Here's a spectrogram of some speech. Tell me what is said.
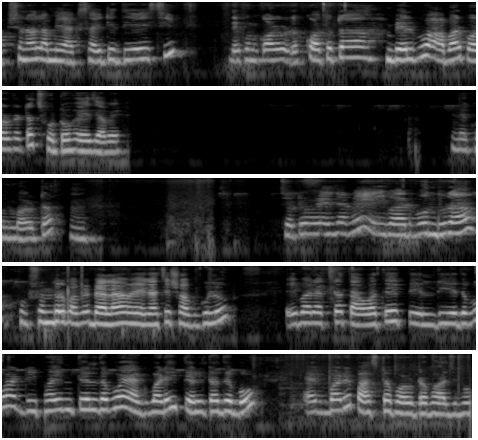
অপশনাল আমি এক সাইডে দিয়েছি দেখুন কতটা বেলবো, আবার পরোটাটা ছোট হয়ে যাবে। দেখুন বড়টা। হুম। ছোট হয়ে যাবে। এইবার বন্ধুরা খুব সুন্দরভাবে বেলা হয়ে গেছে সবগুলো। এবার একটা তাওয়াতে তেল দিয়ে দেবো আর রিফাইন তেল দেবো। একবারেই তেলটা দেবো। একবারে পাঁচটা পরোটা ভাজবো।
